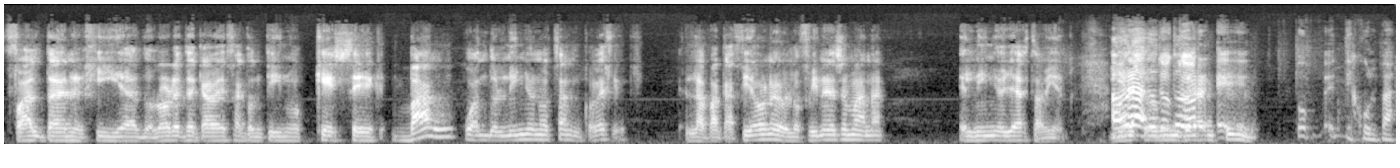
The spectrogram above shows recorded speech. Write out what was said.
falta de energía, dolores de cabeza continuos, que se van cuando el niño no está en el colegio. En las vacaciones o en los fines de semana, el niño ya está bien. Ahora, doctor, eh, disculpa,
